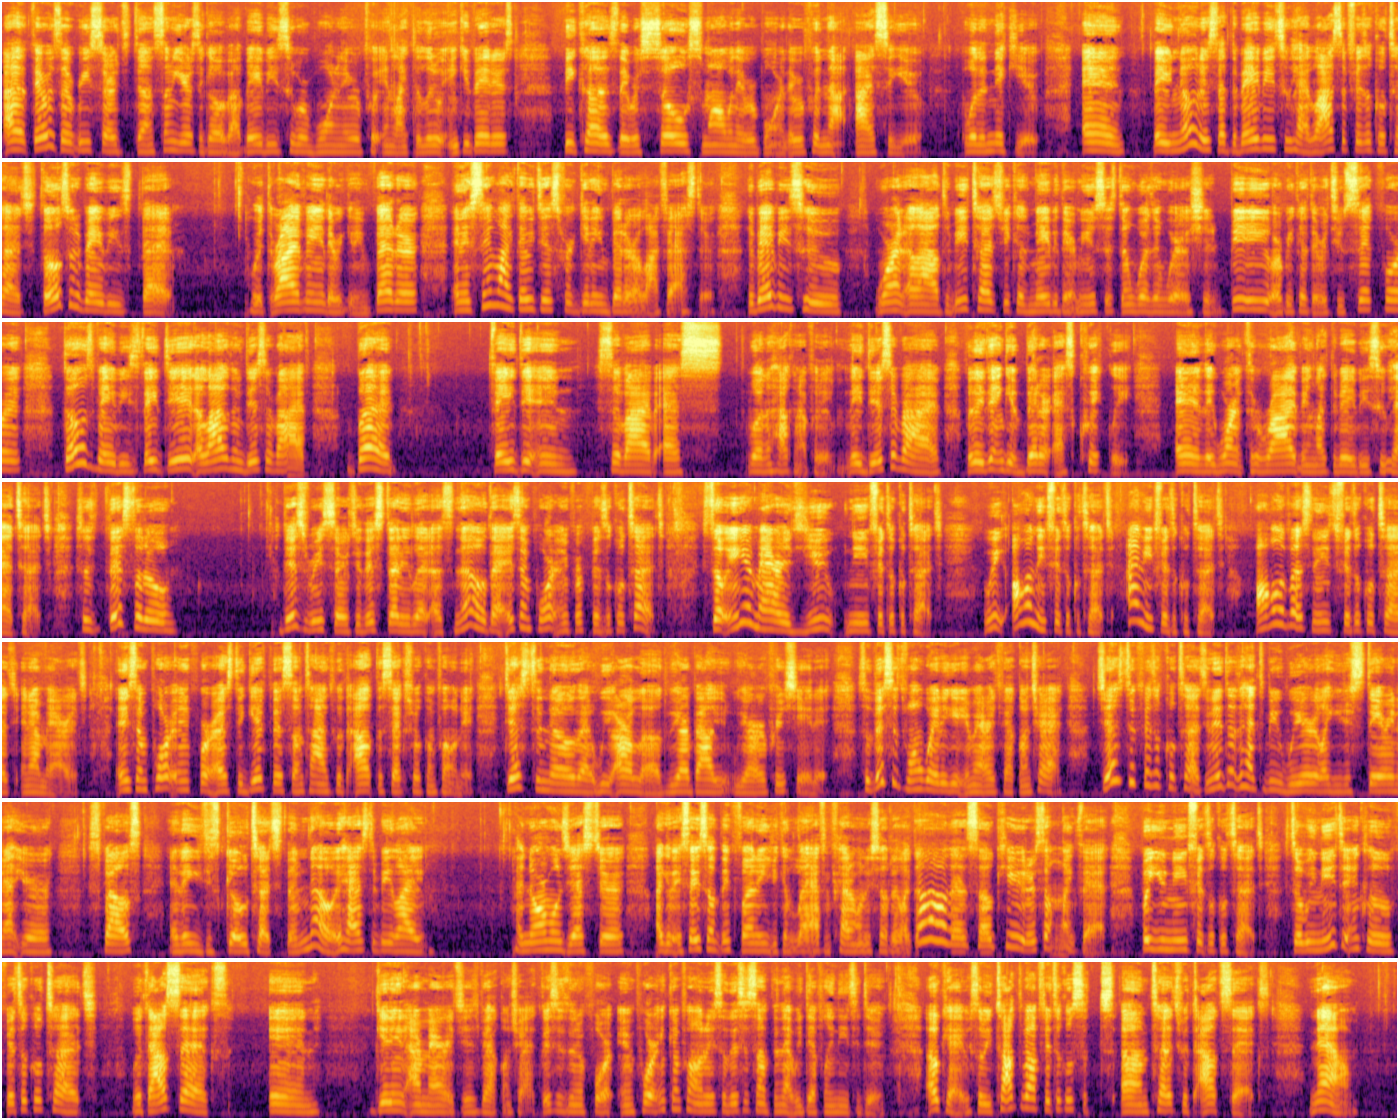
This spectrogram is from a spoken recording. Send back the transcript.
I, there was a research done some years ago about babies who were born and they were put in like the little incubators because they were so small when they were born. They were put in the ICU, well, the NICU. And they noticed that the babies who had lots of physical touch, those were the babies that were thriving, they were getting better, and it seemed like they just were getting better a lot faster. The babies who weren't allowed to be touched because maybe their immune system wasn't where it should be or because they were too sick for it, those babies, they did, a lot of them did survive, but they didn't survive as well, how can I put it? They did survive, but they didn't get better as quickly. And they weren't thriving like the babies who had touch. So this little this research or this study let us know that it's important for physical touch. So in your marriage, you need physical touch. We all need physical touch. I need physical touch. All of us needs physical touch in our marriage. It's important for us to get this sometimes without the sexual component. Just to know that we are loved, we are valued, we are appreciated. So this is one way to get your marriage back on track. Just do physical touch. And it doesn't have to be weird like you're just staring at your spouse and then you just go touch them. No, it has to be like a normal gesture. Like if they say something funny, you can laugh and pat them on the shoulder, like, oh, that's so cute, or something like that. But you need physical touch. So we need to include physical touch without sex in getting our marriages back on track. This is an important component, so this is something that we definitely need to do. Okay, so we talked about physical um, touch without sex. Now,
